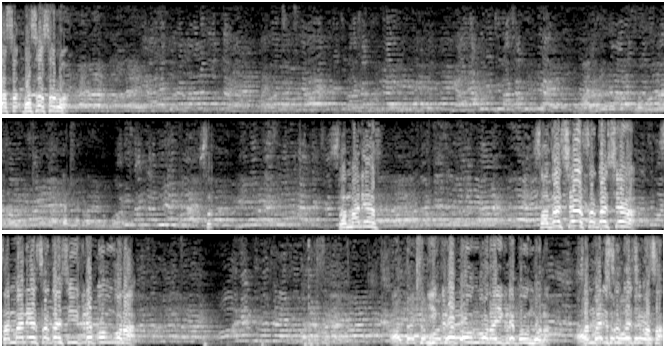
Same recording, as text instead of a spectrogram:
बसा बसा सर्व. सन्मान्य सदस्य सदस्य सन्मान्य सदस्य इकडे पाहून बोला. इकडे पाहून बोला इकडे पाहून बोला. सन्मान्य सदस्य. बसा.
